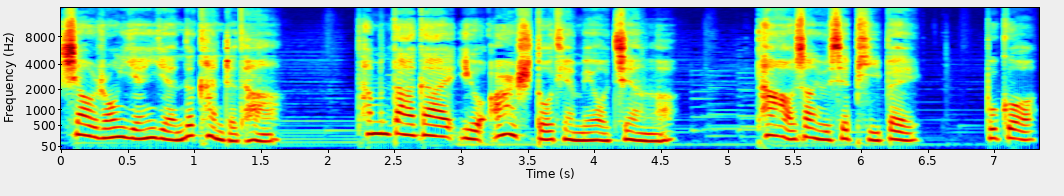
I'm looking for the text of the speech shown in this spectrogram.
笑容严严地看着他。他们大概有二十多天没有见了，他好像有些疲惫，不过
